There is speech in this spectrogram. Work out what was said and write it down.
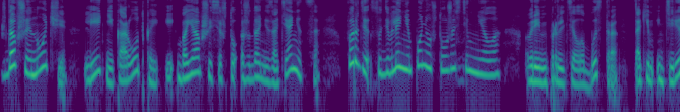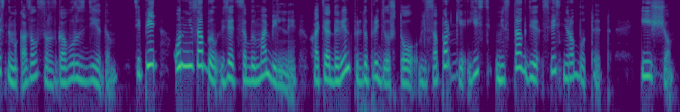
Ждавшие ночи, летней, короткой и боявшийся, что ожидание затянется, Ферди с удивлением понял, что уже стемнело – Время пролетело быстро. Таким интересным оказался разговор с дедом. Теперь он не забыл взять с собой мобильный, хотя Девин предупредил, что в лесопарке есть места, где связь не работает. И еще –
